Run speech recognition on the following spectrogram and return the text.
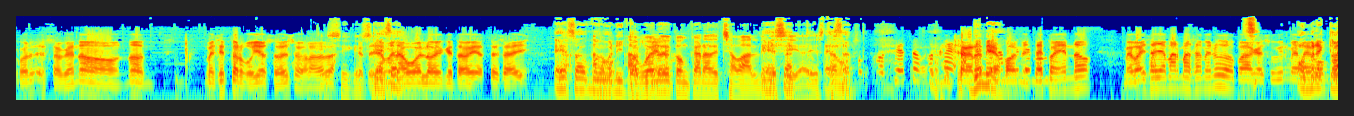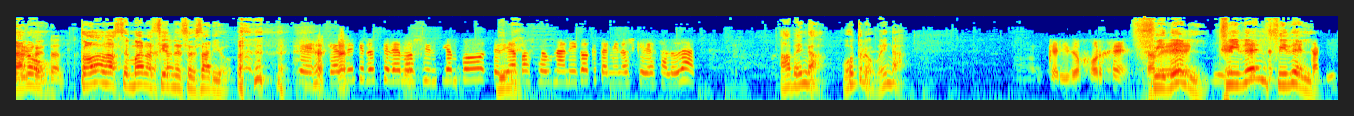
Por eso, que no, no... Me siento orgulloso de eso, la verdad. Sí, que que sí. te llamen Eso- abuelo y que todavía estés ahí. Eso es muy bonito. Abuelo mira. y con cara de chaval, sí, ahí estamos. exacto. Por cierto, Jorge, Muchas gracias, Dime. joder, me estáis poniendo... ¿Me vais a llamar más a menudo para que subirme Hombre, claro, y tal? todas las semanas si es necesario. que, que antes que nos quedemos sin tiempo, te voy a Dime. pasar un amigo que también nos quiere saludar. ah, venga, otro, venga. Querido Jorge. ¿sabe Fidel, Fidel, Fidel. está aquí?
